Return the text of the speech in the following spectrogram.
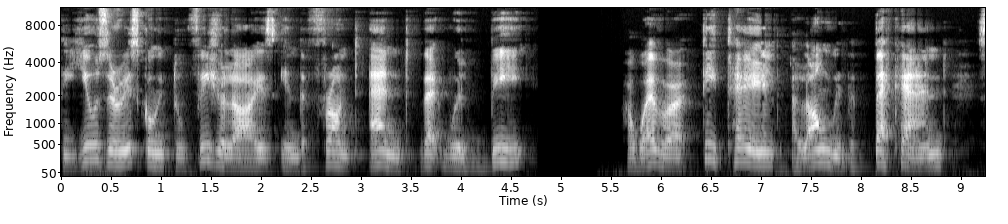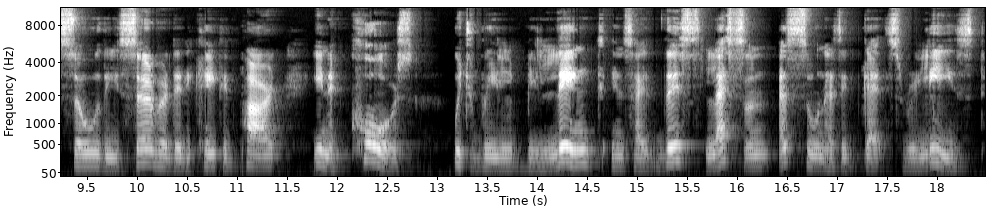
The user is going to visualize in the front end that will be, however, detailed along with the back end, so the server dedicated part in a course which will be linked inside this lesson as soon as it gets released.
